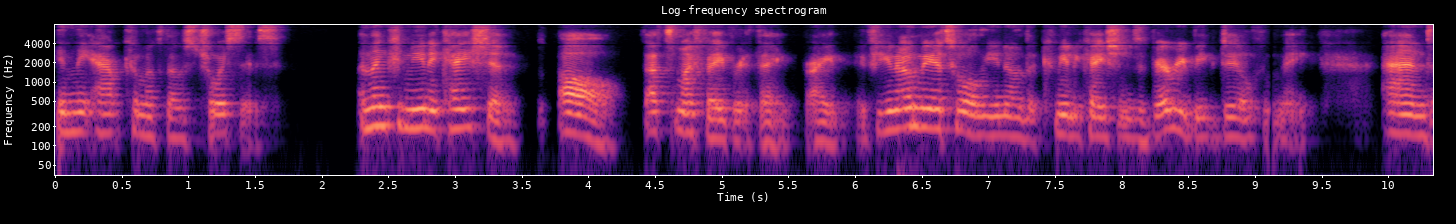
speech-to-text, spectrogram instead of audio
in the outcome of those choices. And then communication. Oh, that's my favorite thing, right? If you know me at all, you know that communication is a very big deal for me. And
